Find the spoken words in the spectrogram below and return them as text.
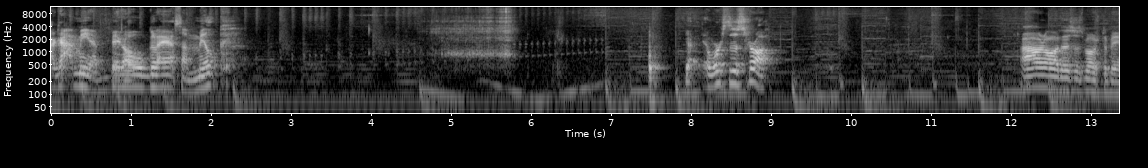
I got me a big old glass of milk. Works as a straw. I don't know what this is supposed to be.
